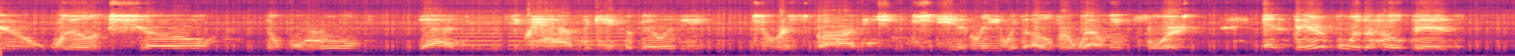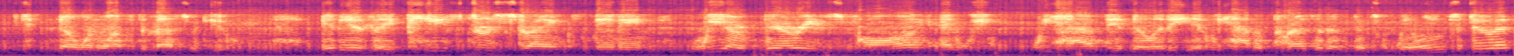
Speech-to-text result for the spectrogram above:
you will show the world that you have the capability to respond immediately with overwhelming force, and therefore the hope is no one wants to mess with you. It is a peace through strength, meaning we are very strong and we we have the ability and we have a president that's willing to do it.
